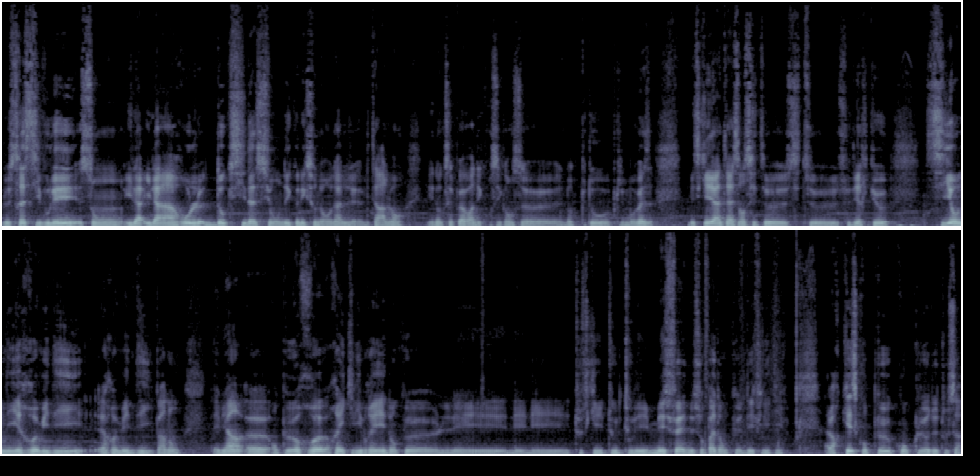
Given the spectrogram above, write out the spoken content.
Le stress, si vous voulez, son, il, a, il a un rôle d'oxydation des connexions neuronales, littéralement, et donc ça peut avoir des conséquences euh, donc plutôt plus mauvaises. Mais ce qui est intéressant, c'est de, de, se dire que si on y remédie, remédie pardon, eh bien, euh, on peut rééquilibrer et donc euh, les, tout ce qui, tous les méfaits ne sont pas donc définitifs. Alors, qu'est-ce qu'on peut conclure de tout ça?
